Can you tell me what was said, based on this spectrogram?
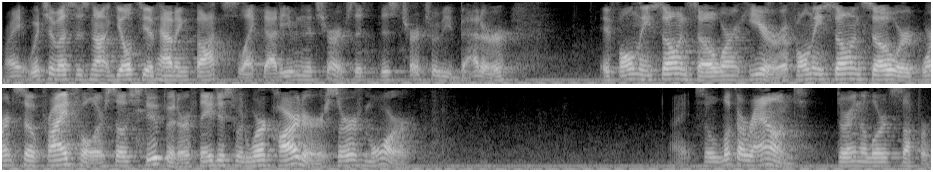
Right? Which of us is not guilty of having thoughts like that, even in the church? That this church would be better if only so and so weren't here, if only so and so weren't so prideful or so stupid, or if they just would work harder or serve more. Right? So look around during the Lord's Supper.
